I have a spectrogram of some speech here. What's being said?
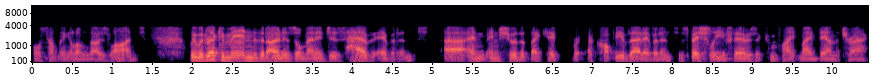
or something along those lines. We would recommend that owners or managers have evidence uh, and ensure that they keep a copy of that evidence, especially if there is a complaint made down the track.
